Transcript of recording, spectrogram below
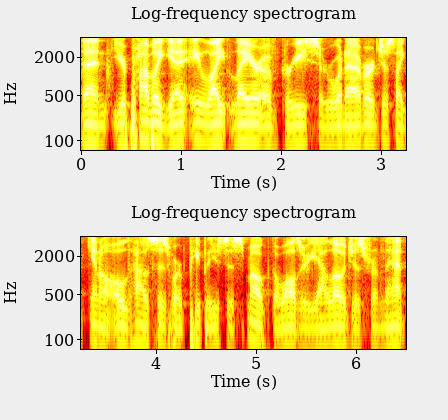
then you probably get a light layer of grease or whatever. Just like you know old houses where people used to smoke, the walls are yellow just from that.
